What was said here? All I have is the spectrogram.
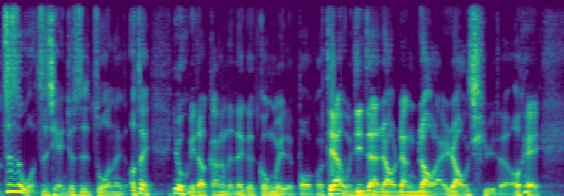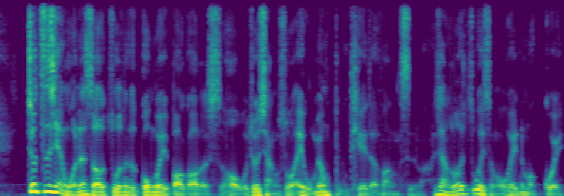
这是我之前就是做那个哦，对，又回到刚刚的那个工位的报告。天啊，我今天在绕让绕来绕去的。OK，就之前我那时候做那个工位报告的时候，我就想说，哎，我们用补贴的方式嘛，我想说为什么会那么贵？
